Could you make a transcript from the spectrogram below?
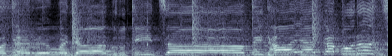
धर्म जागृतीचा विधायक बुरुज.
